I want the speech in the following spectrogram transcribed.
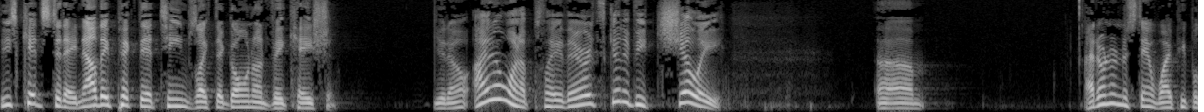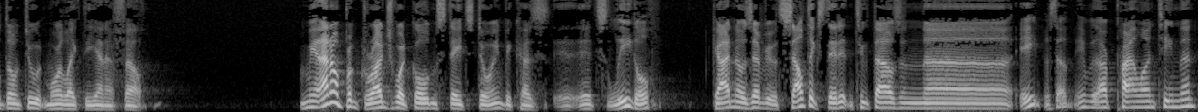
These kids today, now they pick their teams like they're going on vacation. You know, I don't want to play there. It's going to be chilly. Um, I don't understand why people don't do it more like the NFL. I mean, I don't begrudge what Golden State's doing because it's legal. God knows every Celtics did it in 2008. Was that our pylon team then?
